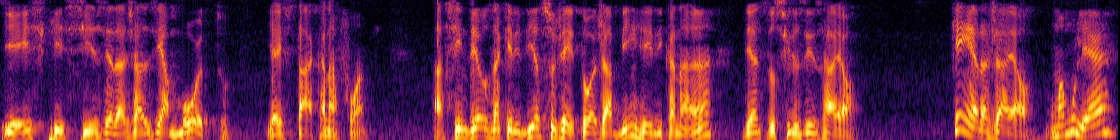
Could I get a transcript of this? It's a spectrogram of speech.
e eis que Císera jazia morto, e a estaca na fonte. Assim Deus naquele dia sujeitou a Jabim, rei de Canaã, diante dos filhos de Israel. Quem era Jael? Uma mulher.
